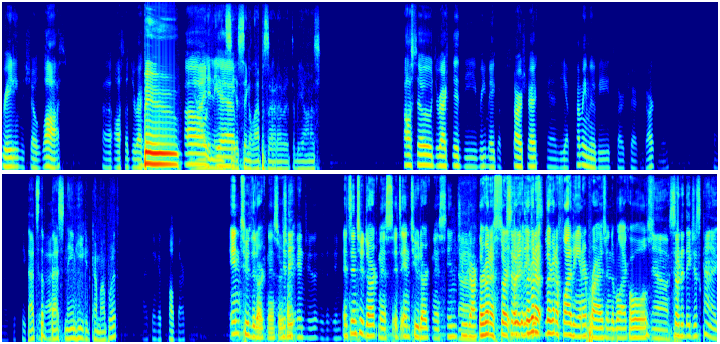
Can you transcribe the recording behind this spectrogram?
creating the show Lost, uh, also directed. Boo. Oh, yeah, I didn't yeah. even see a single episode of it, to be honest. also directed the remake of Star Trek and the upcoming movie Star Trek Darkness. Uh, That's the that. best name he could come up with. I think it's called Darkness. Into the darkness or Did something. they- into the, it into It's into darkness. It's into darkness. into Uh, dark. They're gonna start. So they're they they're gonna they're gonna fly the Enterprise into black holes. No. So did they just kind of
